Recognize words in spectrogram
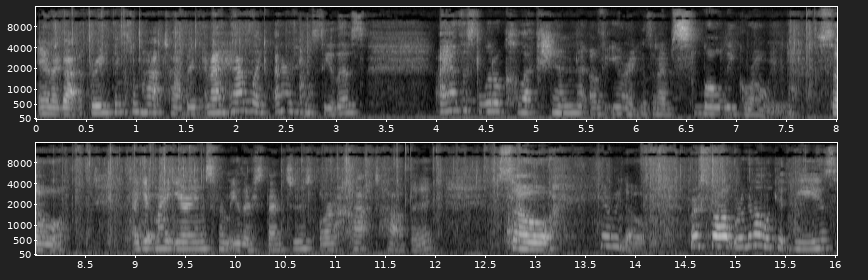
And I got three things from Hot Topic. And I have like, I don't know if you can see this. I have this little collection of earrings that I'm slowly growing. So I get my earrings from either Spencer's or Hot Topic. So here we go. First of all, we're gonna look at these.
